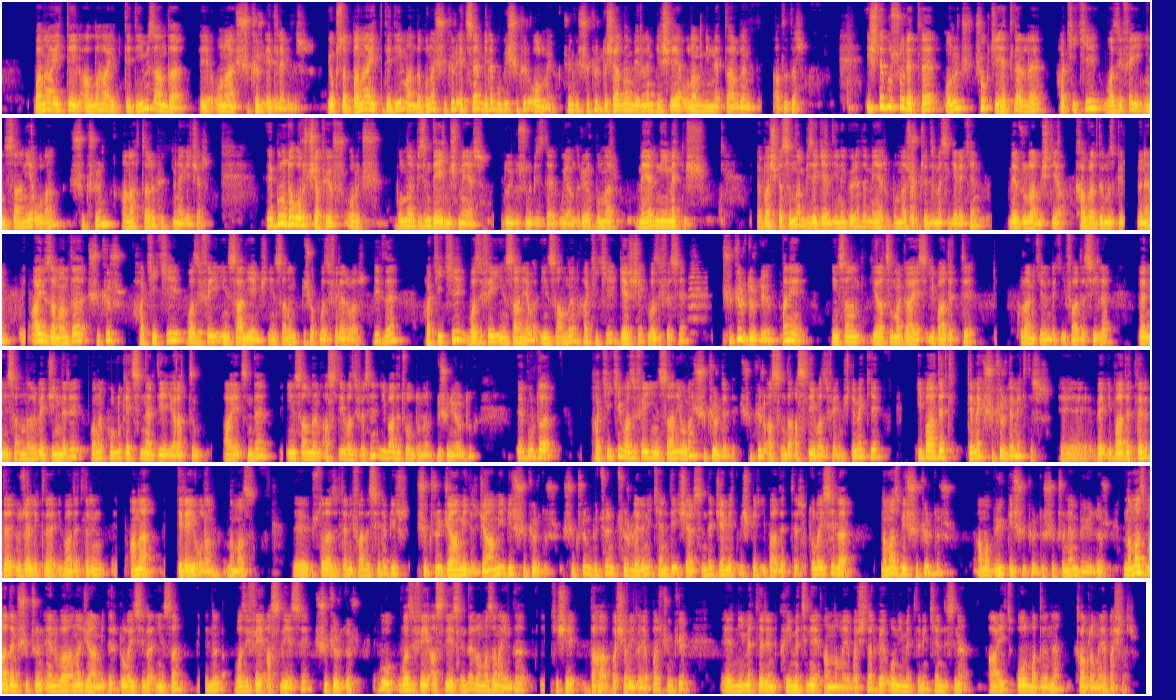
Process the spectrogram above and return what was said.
Bana ait değil Allah'a ait dediğimiz anda e, ona şükür edilebilir. Yoksa bana ait dediğim anda buna şükür etsem bile bu bir şükür olmuyor. Çünkü şükür dışarıdan verilen bir şeye olan minnettarlığın adıdır. İşte bu suretle oruç çok cihetlerle hakiki vazife-i insaniye olan şükrün anahtarı hükmüne geçer. E bunu da oruç yapıyor. Oruç bunlar bizim değilmiş meğer duygusunu bizde uyandırıyor. Bunlar meğer nimetmiş. Ve başkasından bize geldiğine göre de meğer bunlar şükredilmesi gereken mevzularmış diye kavradığımız bir dönem. E, aynı zamanda şükür hakiki vazife-i insaniyeymiş. İnsanın birçok vazifeleri var. Bir de hakiki vazife-i insaniye var. İnsanlığın hakiki gerçek vazifesi şükürdür diyor. Hani insanın yaratılma gayesi ibadetti. Kur'an-ı Kerim'deki ifadesiyle ben insanları ve cinleri bana kulluk etsinler diye yarattım ayetinde insanlığın asli vazifesinin ibadet olduğunu düşünüyorduk. Ve burada hakiki vazife-i insani olan şükür dedi. Şükür aslında asli vazifeymiş. Demek ki ibadet demek şükür demektir. E, ve ibadetleri de özellikle ibadetlerin ana direği olan namaz, e, Üstad Hazretleri'nin ifadesiyle bir şükrü camidir. Cami bir şükürdür. Şükrün bütün türlerini kendi içerisinde cem etmiş bir ibadettir. Dolayısıyla namaz bir şükürdür ama büyük bir şükürdür. Şükrün en büyüğüdür. Namaz madem şükrün envaına camidir. Dolayısıyla insanın vazife-i asliyesi şükürdür. Bu vazife-i asliyesini de Ramazan ayında kişi daha başarıyla yapar. Çünkü e, nimetlerin kıymetini anlamaya başlar ve o nimetlerin kendisine ait olmadığını kavramaya başlar.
